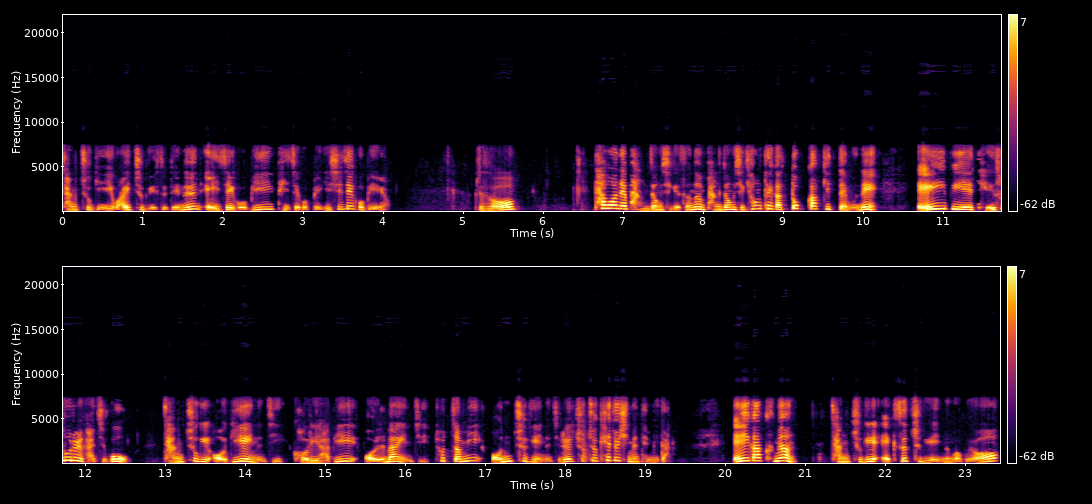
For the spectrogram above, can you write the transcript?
장축이 y축 위에 있을 때는 a제곱이 b제곱 빼기 c제곱이에요. 그래서 타원의 방정식에서는 방정식 형태가 똑같기 때문에 a, b의 대소를 가지고 장축이 어디에 있는지, 거리합이 얼마인지, 초점이 어느 축에 있는지를 추측해 주시면 됩니다. a가 크면 장축이 x축 위에 있는 거고요.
